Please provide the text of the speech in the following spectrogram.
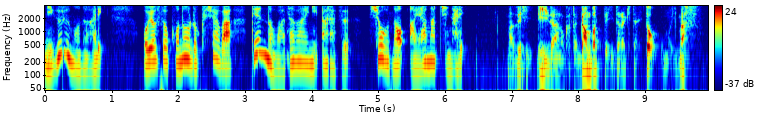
鈍るものあり。およそこの6社は天の災いにあらず、小の過ちなり。まあ、ぜひリーダーの方頑張っていただきたいと思います。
